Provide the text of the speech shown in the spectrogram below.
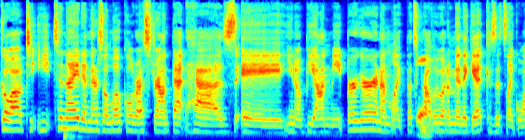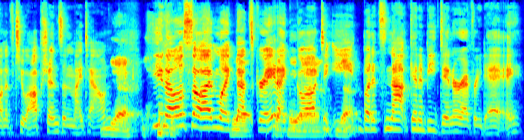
go out to eat tonight and there's a local restaurant that has a you know beyond meat burger and i'm like that's yeah. probably what i'm gonna get because it's like one of two options in my town. Yeah. You know so i'm like yeah, that's great i can go yeah, out to eat but it's not gonna be dinner every day.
